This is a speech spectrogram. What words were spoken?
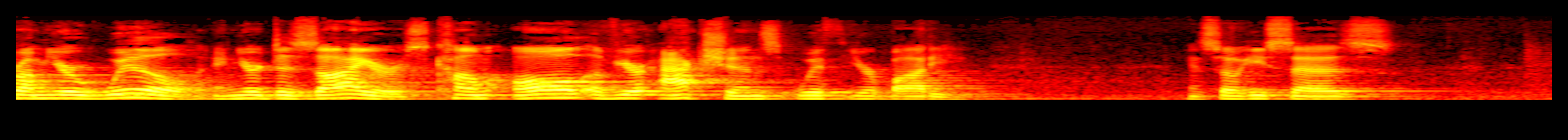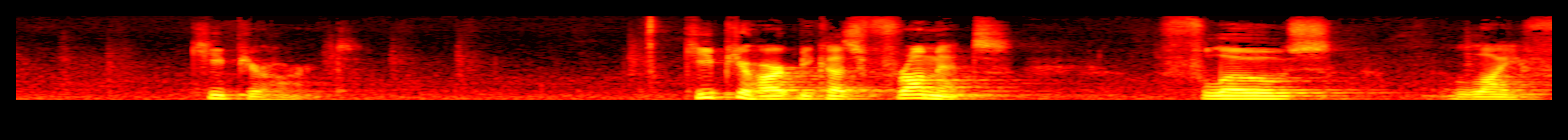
From your will and your desires come all of your actions with your body. And so he says, keep your heart. Keep your heart because from it flows life.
